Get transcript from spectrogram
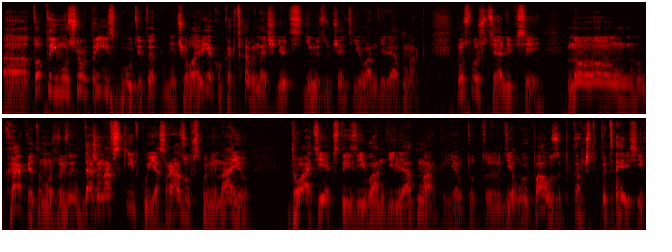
А, то-то ему сюрприз будет этому человеку, когда вы начнете с ним изучать Евангелие от Марка. Ну, слушайте, Алексей, ну, как это можно? Даже на вскидку я сразу вспоминаю два текста из Евангелия от Марка. Я вот тут э, делаю паузы, потому что пытаюсь их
